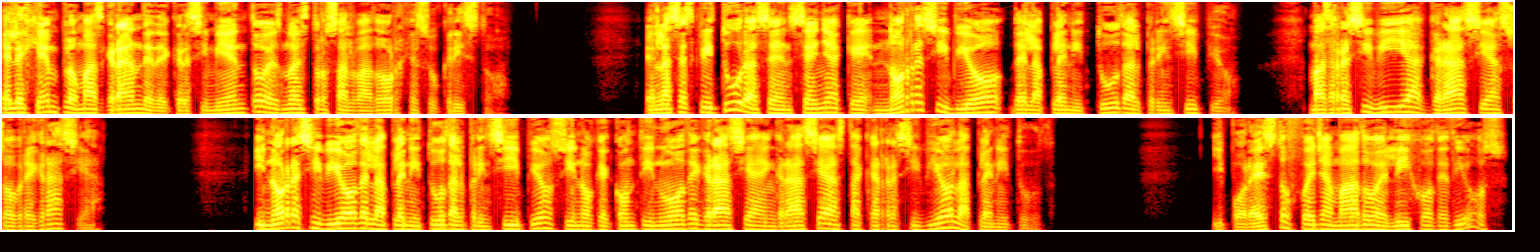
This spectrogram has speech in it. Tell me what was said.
El ejemplo más grande de crecimiento es nuestro Salvador Jesucristo. En las Escrituras se enseña que no recibió de la plenitud al principio, mas recibía gracia sobre gracia y no recibió de la plenitud al principio, sino que continuó de gracia en gracia hasta que recibió la plenitud. Y por esto fue llamado el Hijo de Dios,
